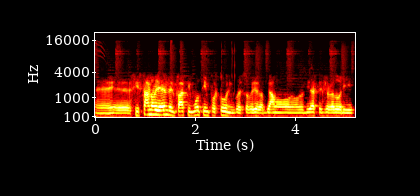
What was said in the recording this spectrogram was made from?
eh, si stanno vedendo infatti molti infortuni in questo periodo, abbiamo diversi giocatori,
